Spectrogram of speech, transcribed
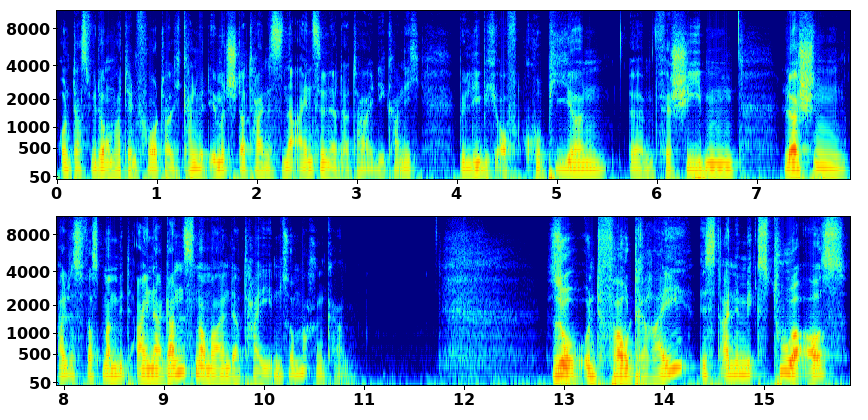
und das wiederum hat den Vorteil, ich kann mit Image-Dateien, das ist eine einzelne Datei, die kann ich beliebig oft kopieren, ähm, verschieben, löschen, alles, was man mit einer ganz normalen Datei eben so machen kann. So, und V3 ist eine Mixtur aus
